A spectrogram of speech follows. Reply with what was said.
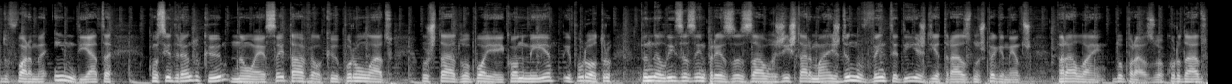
de forma imediata, considerando que não é aceitável que, por um lado, o Estado apoie a economia e, por outro, penaliza as empresas ao registrar mais de 90 dias de atraso nos pagamentos para além do prazo acordado,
